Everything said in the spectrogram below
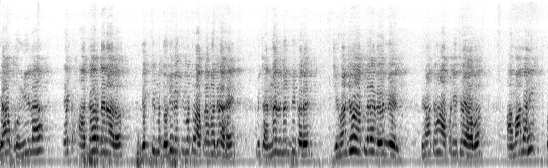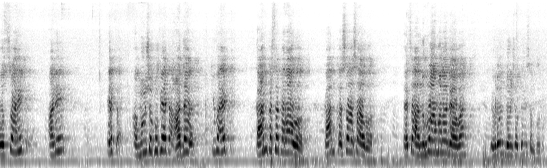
या भूमीला एक आकार देणारं व्यक्तिम दोन्ही व्यक्तिमत्व आपल्यामध्ये आहे. मी त्यांना विनंती करेन जेव्हा जेव्हा आपल्याला वेळ मिळेल तेव्हा तेव्हा आपण इथे यावं. आम्हालाही प्रोत्साहित आणि एक म्हणू शकू की एक आदर किंवा एक काम कसं करावं? काम कसं असावं? याचा अनुभव आम्हाला द्यावा. एवढं दोन शब्द मी संपवतो.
